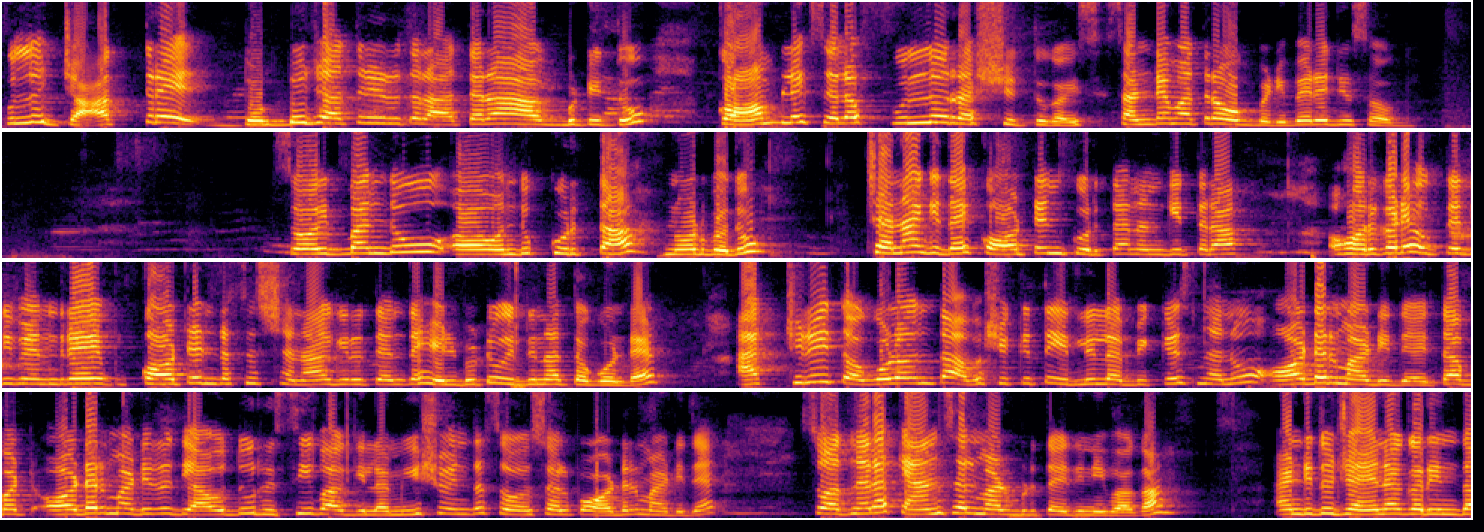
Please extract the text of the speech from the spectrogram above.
ಫುಲ್ ಜಾತ್ರೆ, ದೊಡ್ಡ ಜಾತ್ರೆ ಇರುತ್ತಲ್ಲ, ಆ ತರ ಆಗ್ಬಿಟ್ಟಿತ್ತು. ಕಾಂಪ್ಲೆಕ್ಸ್ ಎಲ್ಲ ಫುಲ್ ರಶ್ ಇತ್ತು ಗೈಸ್ ಸಂಡೇ ಮಾತ್ರ ಹೋಗ್ಬೇಡಿ, ಬೇರೆ ದಿವಸ ಹೋಗಿ. ಸೊ ಇದು ಬಂದು ಒಂದು ಕುರ್ತಾ ನೋಡ್ಬೋದು. ಚೆನ್ನಾಗಿದೆ ಕಾಟನ್ ಕುರ್ತಾ. ನನ್ಗೆ ಈ ತರ ಹೊರಗಡೆ ಹೋಗ್ತಾ ಇದೀವಿ ಅಂದ್ರೆ ಕಾಟನ್ ಡ್ರೆಸ್ಸಸ್ ಚೆನ್ನಾಗಿರುತ್ತೆ ಅಂತ ಹೇಳ್ಬಿಟ್ಟು ಇದನ್ನ ತಗೊಂಡೆ. ಆಕ್ಚುಲಿ ತಗೊಳ್ಳೋಂಥ ಅವಶ್ಯಕತೆ ಇರಲಿಲ್ಲ ಬಿಕಾಸ್ ನಾನು ಆರ್ಡರ್ ಮಾಡಿದ್ದೆ, ಆಯ್ತಾ? ಬಟ್ ಆರ್ಡರ್ ಮಾಡಿರೋದು ಯಾವುದು ರಿಸೀವ್ ಆಗಿಲ್ಲ. ಮೀಶೋಯಿಂದ ಇಂದ ಸ್ವಲ್ಪ ಆರ್ಡರ್ ಮಾಡಿದೆ. ಸೊ ಅದನ್ನೆಲ್ಲ ಕ್ಯಾನ್ಸಲ್ ಮಾಡಿಬಿಡ್ತಾ ಇದ್ದೀನಿ ಇವಾಗ. ಆ್ಯಂಡ್ ಇದು ಜಯನಗರಿಂದ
